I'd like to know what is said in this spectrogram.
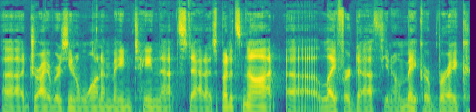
uh, drivers, you know, want to maintain that status, but it's not uh, life or death, you know, make or break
